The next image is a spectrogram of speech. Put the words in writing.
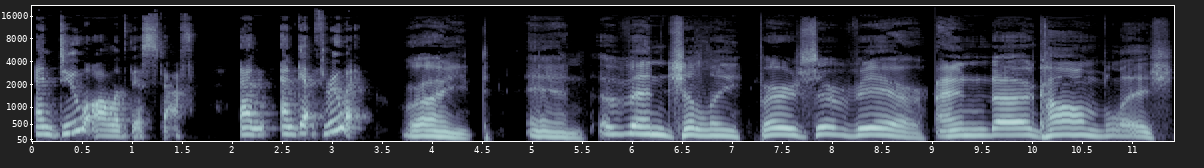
and do all of this stuff and and get through it. Right. And eventually persevere and accomplish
